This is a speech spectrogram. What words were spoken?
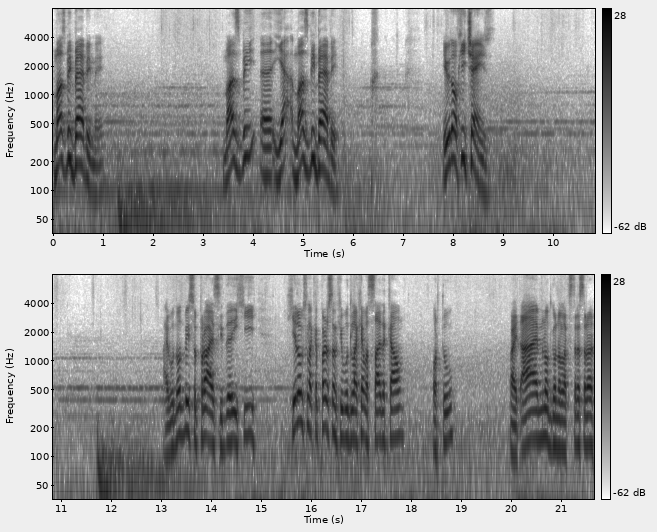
Must be baby, man. Must be, uh, yeah, must be baby. Even though he changed. I would not be surprised. He, he, he looks like a person he would like have a side account or two. Right, I'm not gonna like stress around.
